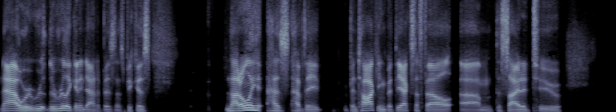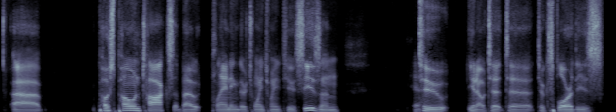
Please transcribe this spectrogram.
now we're re- they're really getting down to business because not only has have they been talking but the xfl um, decided to uh, postpone talks about planning their 2022 season Yeah. to you know to to to explore these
